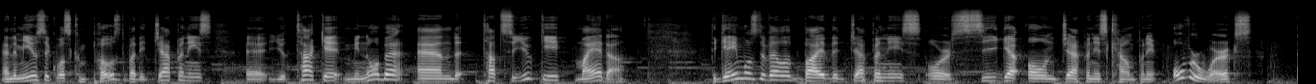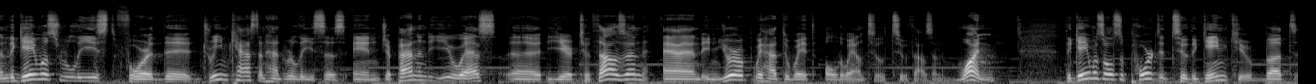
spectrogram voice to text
and the music was composed by the Japanese uh, Yutaka Minobe and Tatsuyuki Maeda. The game was developed by the Japanese or Sega-owned Japanese company Overworks, and the game was released for the Dreamcast and had releases in Japan and the US uh, year 2000, and in Europe we had to wait all the way until 2001. The game was also ported to the GameCube, but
